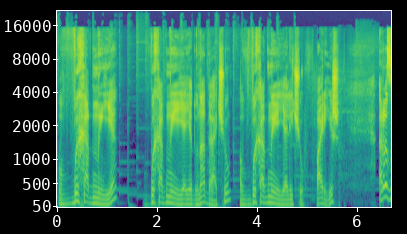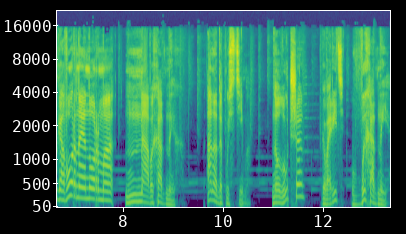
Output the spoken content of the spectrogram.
выходные. В выходные я еду на дачу. В выходные я лечу в Париж. Разговорная норма на выходных. Она допустима. Но лучше говорить в выходные.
